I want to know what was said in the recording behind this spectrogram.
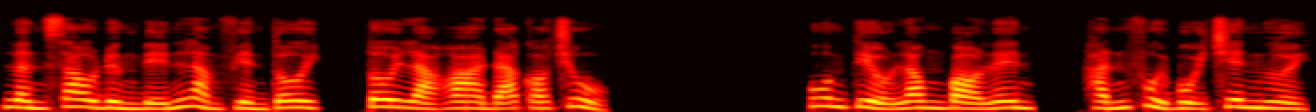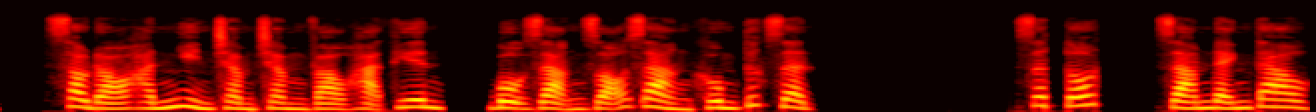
lần sau đừng đến làm phiền tôi, tôi là hoa đã có chủ. Uông Tiểu Long bò lên, hắn phủi bụi trên người, sau đó hắn nhìn chằm chằm vào Hạ Thiên, bộ dạng rõ ràng không tức giận. Rất tốt, dám đánh tao,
